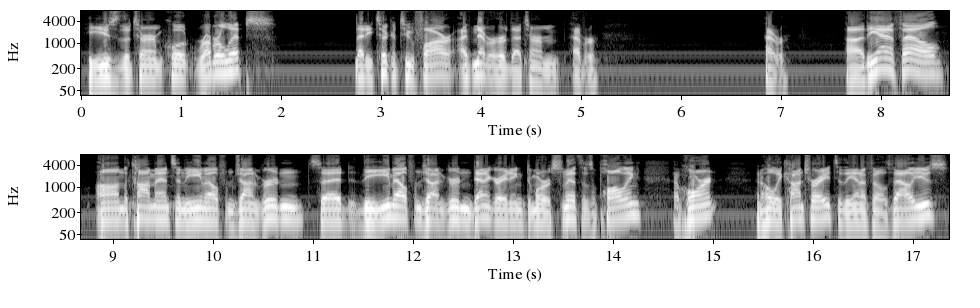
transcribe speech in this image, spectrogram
he uses the term, quote, rubber lips, that he took it too far. I've never heard that term ever. Ever. Uh, the NFL, on the comments in the email from Jon Gruden, said the email from Jon Gruden denigrating DeMaurice Smith is appalling, abhorrent, and wholly contrary to the NFL's values.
